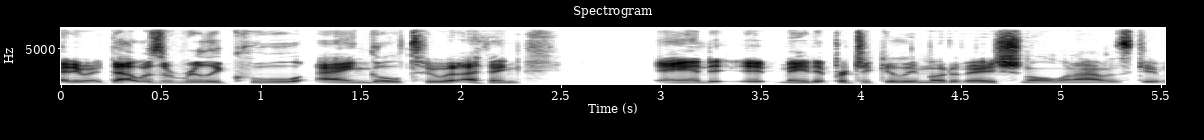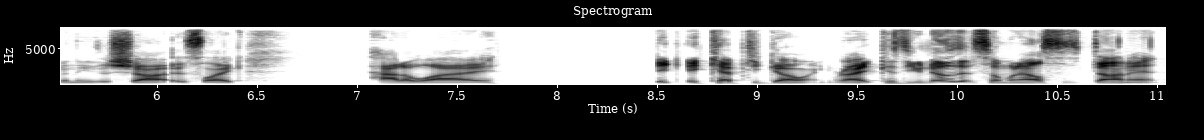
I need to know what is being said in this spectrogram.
anyway, that was a really cool angle to it, I think. And it made it particularly motivational when I was giving these a shot. Is like, how do I it, it kept you going, right? Because you know that someone else has done it.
